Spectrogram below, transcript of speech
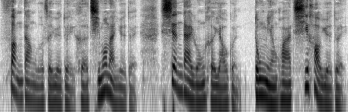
放荡罗泽乐队和奇摩曼乐队，现代融合摇滚冬棉花七号乐队。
